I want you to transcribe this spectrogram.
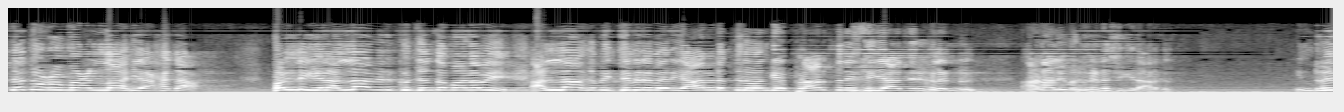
ததுஉ மஅல்லாஹி அஹதா. பள்ளிகள் அல்லாவிற்கு சொந்தமானவை. அல்லாஹவை தவிர வேறு யாரிடத்திலும் அங்கே பிரார்த்தனை செய்யாதீர்கள் என்று. ஆனால் இவர்கள் என்ன செய்கிறார்கள்? இன்று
